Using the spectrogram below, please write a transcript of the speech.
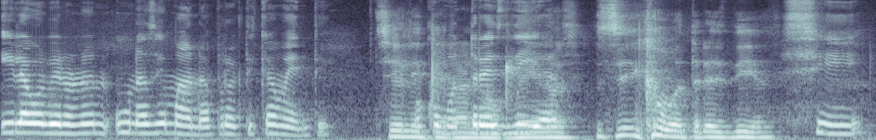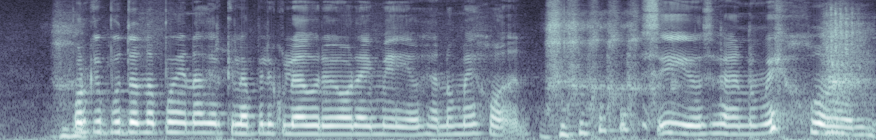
Y la volvieron en una semana prácticamente. Sí, O literal. como tres no días. menos. Sí, como tres días. Sí. Porque putas no pueden hacer que la película dure hora y media, o sea, no me jodan. Sí, o sea, no me jodan.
